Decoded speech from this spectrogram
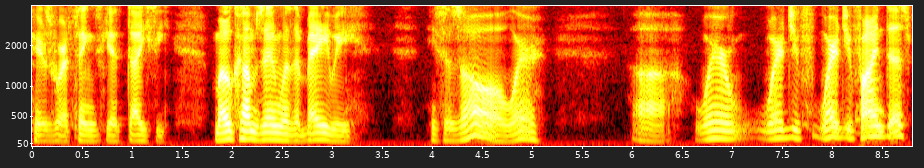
Here's where things get dicey. Moe comes in with a baby. He says, Oh, where, uh, where where'd you where'd you find this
